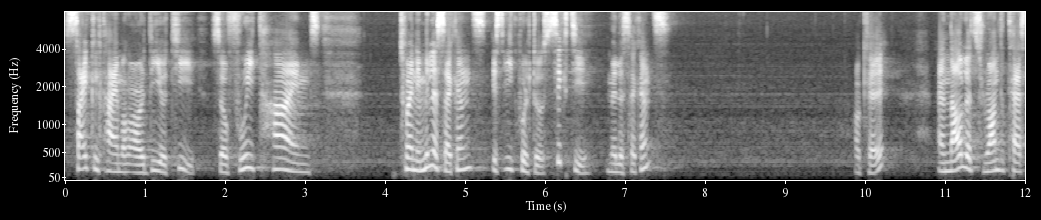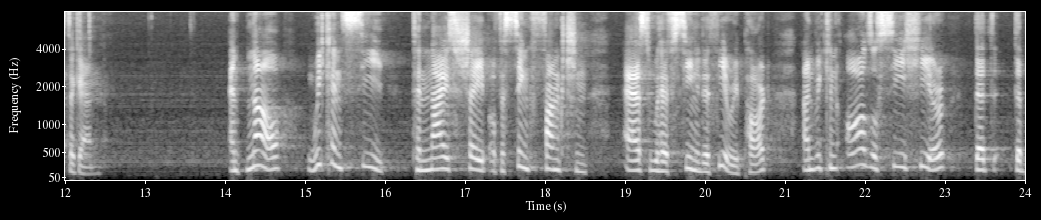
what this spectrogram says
cycle time of our DUT. So three times 20 milliseconds is equal to 60 milliseconds. Okay, and now let's run the test again. And now we can see the nice shape of a sinc function as we have seen in the theory part. And we can also see here that the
